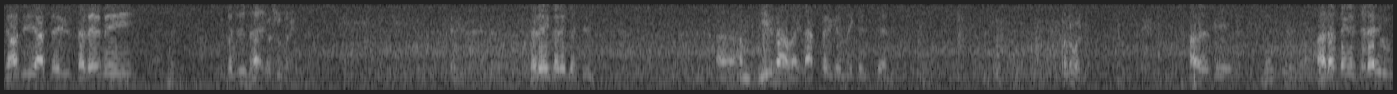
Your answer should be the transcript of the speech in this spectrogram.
ત્યાં સુધી આ શરીર સડે નહીં. કશું થાય. કશું થાય. કરે કશું. આમ જીવ ના હોય ડાક્ટર કે નહીં કશું છે નહીં. બરોબર. હવે તે હાડા તને ચડાવ્યું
